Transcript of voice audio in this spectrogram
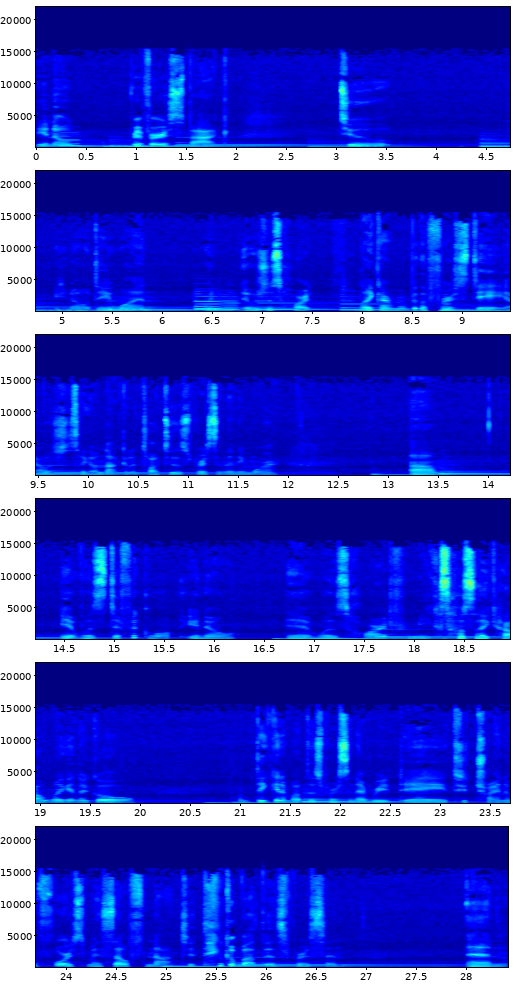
you know, reverse back to know, day one when it was just hard Like, I remember the first day, I was just like, I'm not gonna talk to this person anymore. Um, it was difficult, you know? It was hard for me because I was like, how am I gonna go from thinking about this person every day to trying to force myself not to think about this person? And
